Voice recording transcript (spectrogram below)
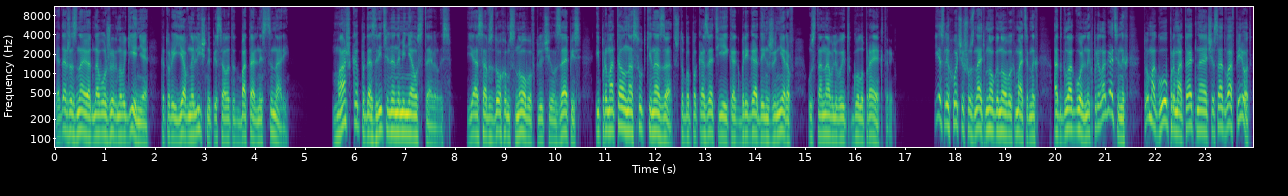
Я даже знаю одного жирного гения, который явно лично писал этот батальный сценарий. Машка подозрительно на меня уставилась. Я со вздохом снова включил запись и промотал на сутки назад, чтобы показать ей, как бригада инженеров устанавливает голопроекторы. Если хочешь узнать много новых матерных отглагольных прилагательных, то могу промотать на часа два вперед.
